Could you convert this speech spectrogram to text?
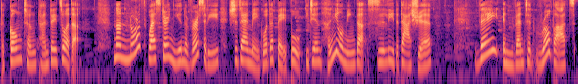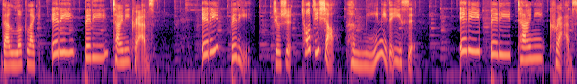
的工程团队做的。那 Northwestern University 是在美国的北部一间很有名的私立的大学。They invented robots that look like itty bitty tiny crabs. Itty bitty 就是超级小、很迷你的意思。Itty bitty tiny crabs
